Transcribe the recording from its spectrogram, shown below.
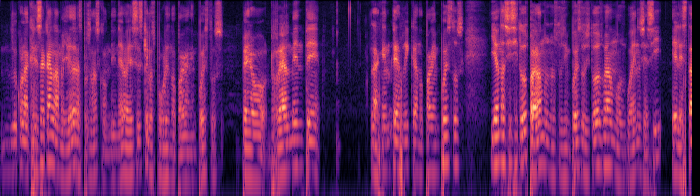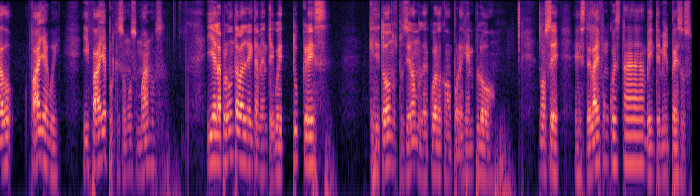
lo- con la que se sacan la mayoría de las personas con dinero es, es que los pobres no pagan impuestos. Pero realmente la gente rica no paga impuestos. Y aún así, si todos pagáramos nuestros impuestos y todos fuéramos buenos y así, el Estado falla, güey. Y falla porque somos humanos. Y la pregunta va directamente, güey, ¿tú crees que si todos nos pusiéramos de acuerdo, como por ejemplo, no sé, este, el iPhone cuesta 20 mil pesos.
